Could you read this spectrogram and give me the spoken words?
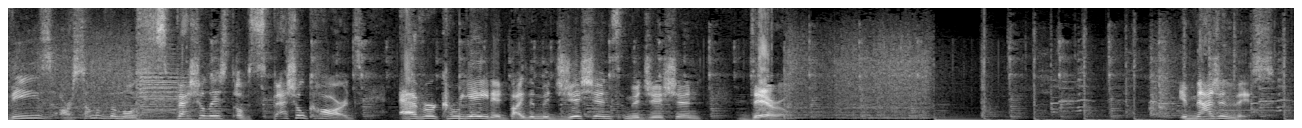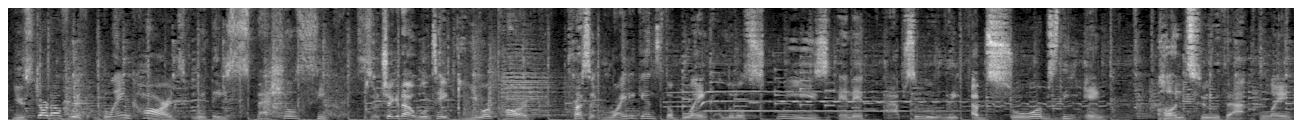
These are some of the most specialist of special cards ever created by the magician's magician, Daryl. Imagine this. You start off with blank cards with a special secret. So check it out. We'll take your card, press it right against the blank, a little squeeze, and it absolutely absorbs the ink onto that blank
